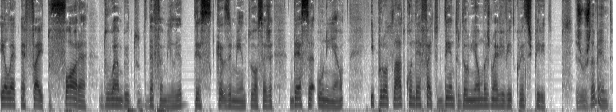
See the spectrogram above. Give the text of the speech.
ele é, é feito fora do âmbito da família, desse casamento, ou seja, dessa união, e por outro lado, quando é feito dentro da união, mas não é vivido com esse espírito. Justamente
